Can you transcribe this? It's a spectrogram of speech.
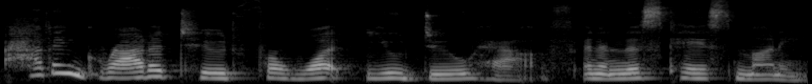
Having gratitude for what you do have, and in this case, money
